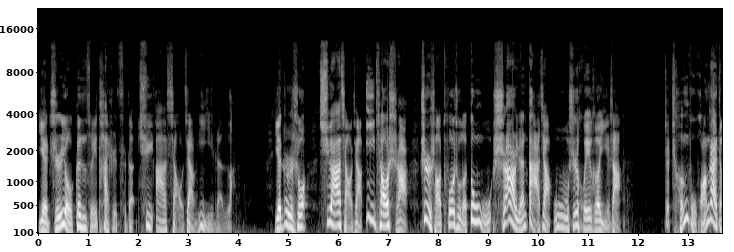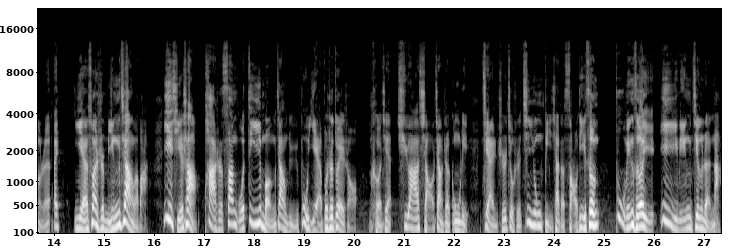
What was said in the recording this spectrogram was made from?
也只有跟随太史慈的屈阿小将一人了。也就是说，屈阿小将一挑十二，至少拖住了东吴十二员大将五十回合以上。这程普、黄盖等人，哎，也算是名将了吧？一起上，怕是三国第一猛将吕布也不是对手。可见屈阿小将这功力，简直就是金庸笔下的扫地僧，不鸣则已，一鸣惊人呐！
